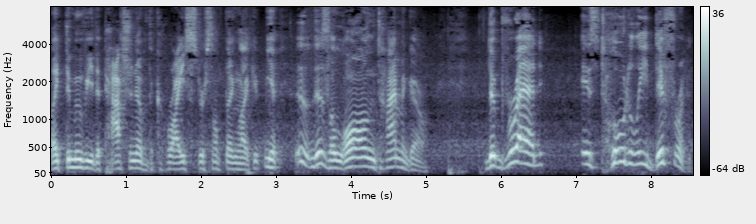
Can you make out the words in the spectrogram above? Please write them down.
like the movie The Passion of the Christ or something like you this is a long time ago. The bread is totally different.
